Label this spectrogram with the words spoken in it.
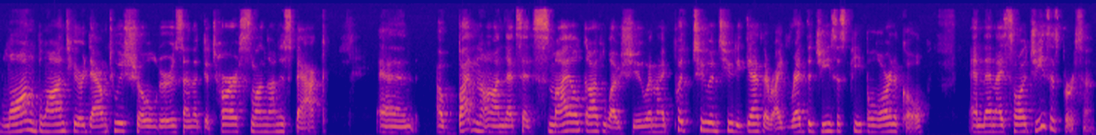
long blonde hair down to his shoulders and a guitar slung on his back and a button on that said smile god loves you. And i put two and two together. I'd read the jesus people article and then i saw a jesus person.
